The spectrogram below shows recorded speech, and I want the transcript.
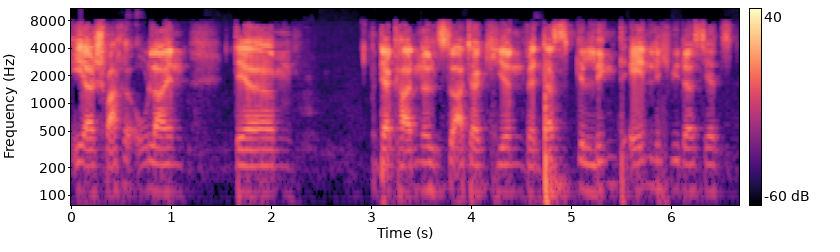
eher schwache O-Line der, der Cardinals zu attackieren. Wenn das gelingt, ähnlich wie das jetzt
